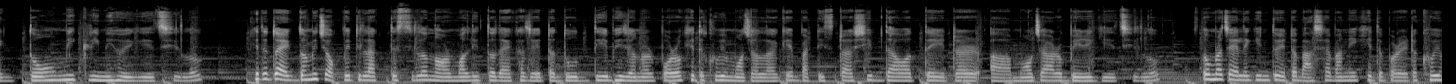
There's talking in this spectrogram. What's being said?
একদমই ক্রিমি হয়ে গিয়েছিল। খেতে তো একদমই চকলেটি লাগতেছিল। নর্মালি তো দেখা যায় এটা দুধ দিয়ে ভেজানোর পরও খেতে খুবই মজা লাগে বাট স্টারশিপ দেওয়াতে এটার মজা আরও বেড়ে গিয়েছিল। তোমরা চাইলে কিন্তু এটা বাসা বানিয়ে খেতে পারো, এটা খুবই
